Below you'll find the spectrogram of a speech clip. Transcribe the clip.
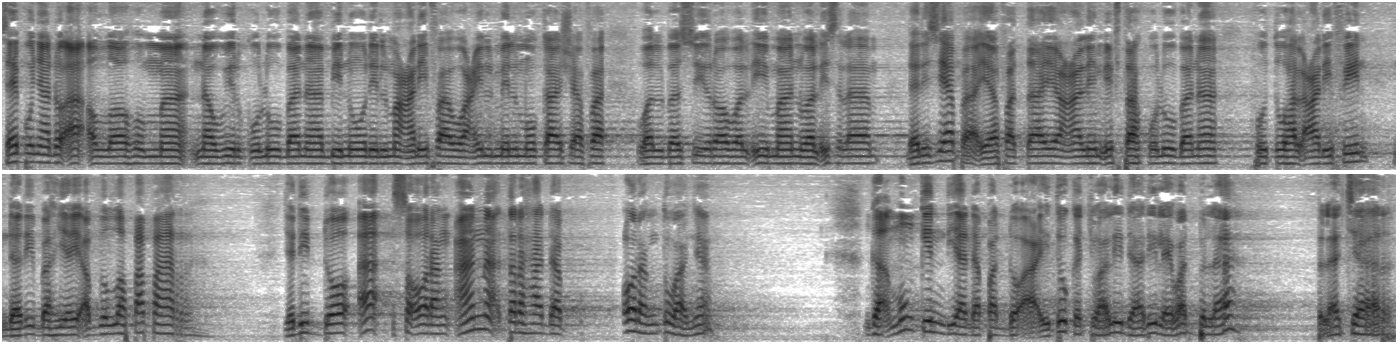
Saya punya doa Allahumma nawwir qulubana binuril ma'rifah wa ilmil mukasyafa wal basira wal iman wal islam. Dari siapa? Ya Fattah ya Alim iftah qulubana futuhal arifin. Dari Bahyai Abdullah Papar. Jadi doa seorang anak terhadap orang tuanya nggak mungkin dia dapat doa itu kecuali dari lewat belah belajar.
